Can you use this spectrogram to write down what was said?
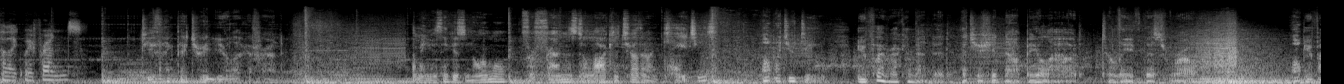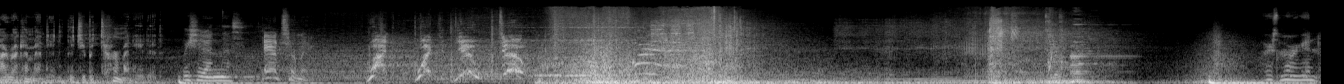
I like my friends. Do you think they treat you like a friend? I mean, you think it's normal for friends to lock each other in cages? What would you do if I recommended that you should not be allowed to leave this room? What if I recommended that you be terminated? We should end this. Answer me. What would you do? Where's Morgan?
